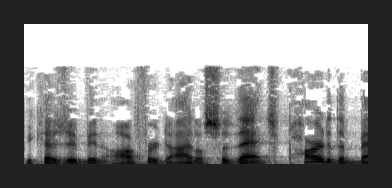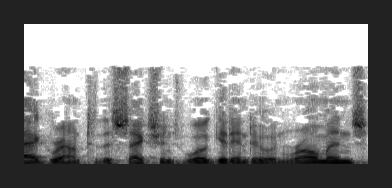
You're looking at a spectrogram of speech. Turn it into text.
because they've been offered idols. So that's part of the background to the sections we'll get into in Romans.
